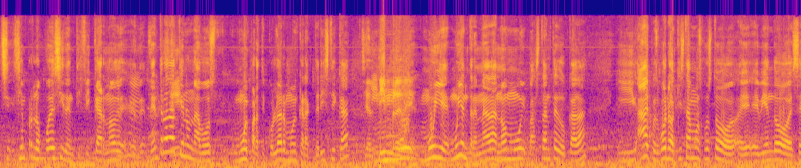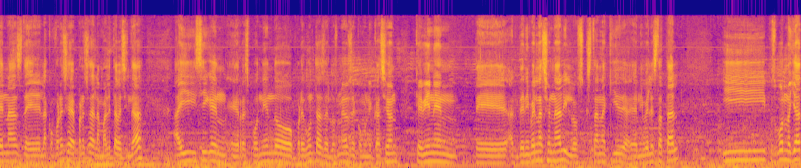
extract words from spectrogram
siempre lo puedes identificar, ¿no? De, entrada tiene una voz muy particular, muy característica. el timbre. Muy, muy, entrenada, ¿no? Muy, bastante educada. Y, ay, pues bueno, aquí estamos justo eh, eh, viendo escenas de la conferencia de prensa de la maleta vecindad Ahí siguen eh, respondiendo preguntas de los medios de comunicación que vienen de, de nivel nacional y los que están aquí de- a nivel estatal. Y pues bueno, ya,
